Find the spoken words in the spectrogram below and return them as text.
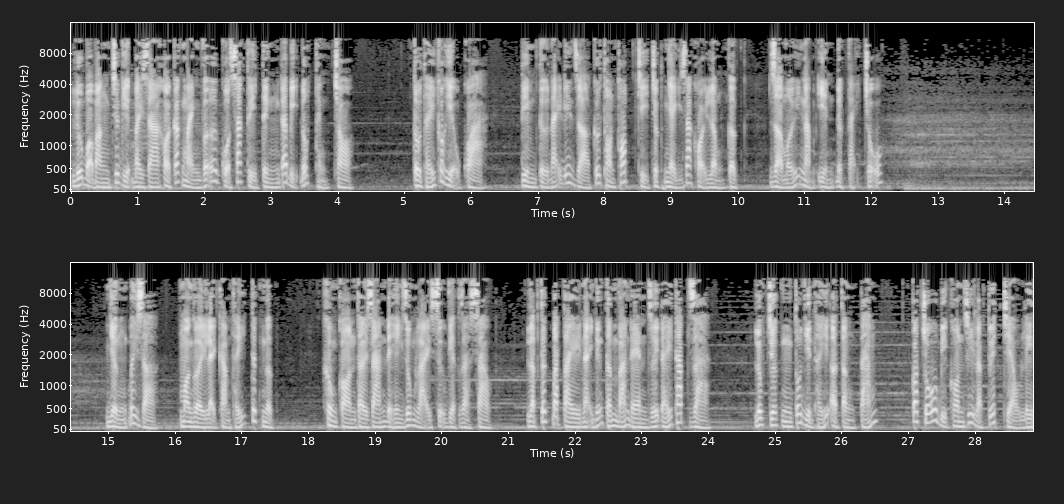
Lũ bọ băng chưa kịp bay ra khỏi các mảnh vỡ của xác thủy tinh đã bị đốt thành tro. Tôi thấy có hiệu quả, tim từ nãy đến giờ cứ thon thót chỉ trực nhảy ra khỏi lồng ngực, giờ mới nằm yên được tại chỗ. Nhưng bây giờ, mọi người lại cảm thấy tức ngực, không còn thời gian để hình dung lại sự việc ra sao, lập tức bắt tay nạy những tấm ván đèn dưới đáy tháp giả. Lúc trước tôi nhìn thấy ở tầng 8 có chỗ bị con Di Lạc Tuyết trèo lên.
